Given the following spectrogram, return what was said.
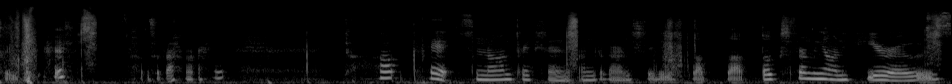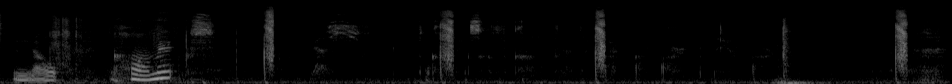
creature. Sounds about right. Top picks, nonfiction, underground cities, blah blah. Books for me on heroes. Nope. Comics. Yes. Comics. Comics are art. They are art. And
